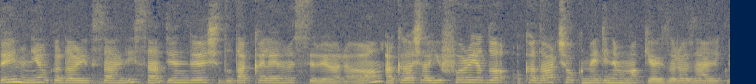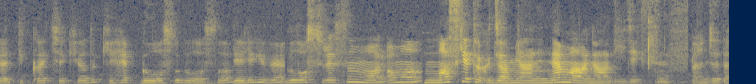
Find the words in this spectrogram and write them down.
değil mi? Niye bu kadar yükseldiysem. Şimdi şu dudak kalemimi sürüyorum. Arkadaşlar Euphoria'da o kadar çok Medine'in makyajları özellikle dikkat çekiyordu ki hep glosslu glosslu. Deli gibi gloss süresim var ama maske takacağım yani ne mana diyeceksiniz. Bence de.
